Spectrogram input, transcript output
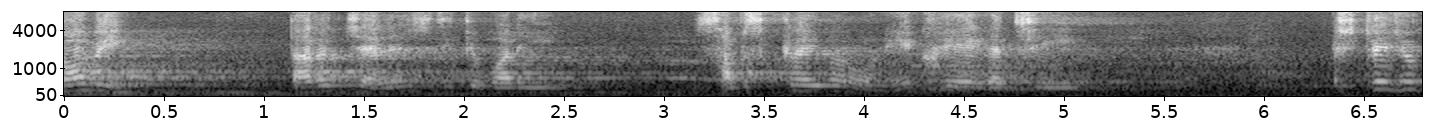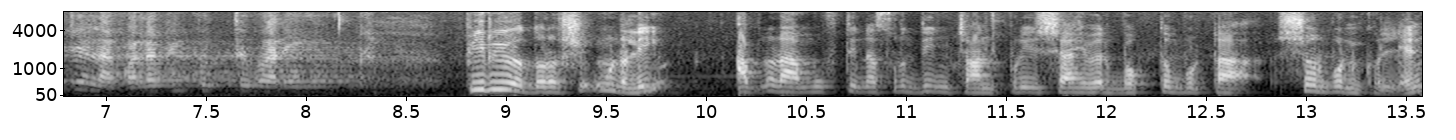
তবে তারা চ্যালেঞ্জ দিতে পারে সাবস্ক্রাইবার অনেক হয়ে গেছে। স্টেজ উঠে লাফালাফি করতে পারে। প্রিয় দর্শক মণ্ডলী, আপনারা মুফতি নাসরুদ্দিন চাঁদপুরি সাহেবের বক্তব্যটা শ্রবণ করলেন।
